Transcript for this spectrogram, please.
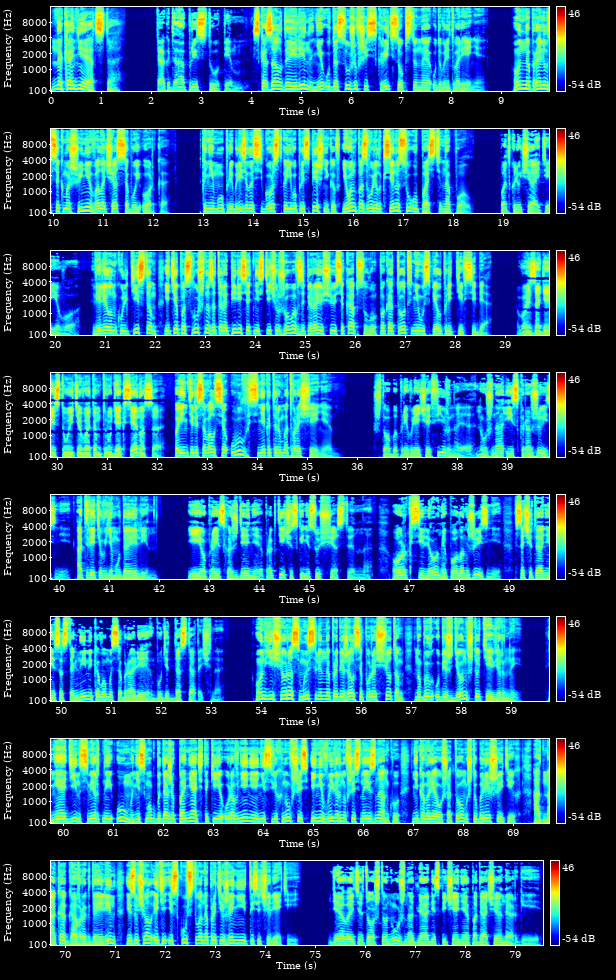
Наконец-то! Тогда приступим, сказал Дейлин, не удосужившись скрыть собственное удовлетворение. Он направился к машине, волоча с собой орка. К нему приблизилась горстка его приспешников, и он позволил Ксеносу упасть на пол. «Подключайте его», – велел он культистам, и те послушно заторопились отнести чужого в запирающуюся капсулу, пока тот не успел прийти в себя. «Вы задействуете в этом труде Ксеноса?» – поинтересовался Ул с некоторым отвращением. «Чтобы привлечь эфирное, нужна искра жизни», – ответил ему Даэлин. «Ее происхождение практически несущественно. Орк силен и полон жизни. В сочетании с остальными, кого мы собрали, будет достаточно». Он еще раз мысленно пробежался по расчетам, но был убежден, что те верны. Ни один смертный ум не смог бы даже понять такие уравнения, не свихнувшись и не вывернувшись наизнанку, не говоря уж о том, чтобы решить их. Однако Гаврок Дейлин изучал эти искусства на протяжении тысячелетий. «Делайте то, что нужно для обеспечения подачи энергии»,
